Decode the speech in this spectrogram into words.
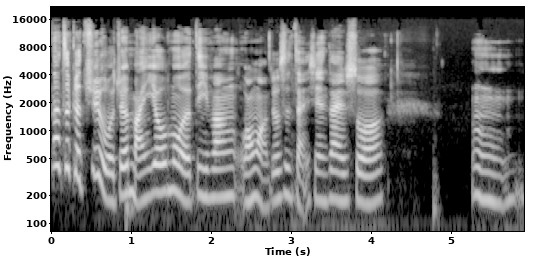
那这个剧我觉得蛮幽默的地方，往往就是展现在说，嗯。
